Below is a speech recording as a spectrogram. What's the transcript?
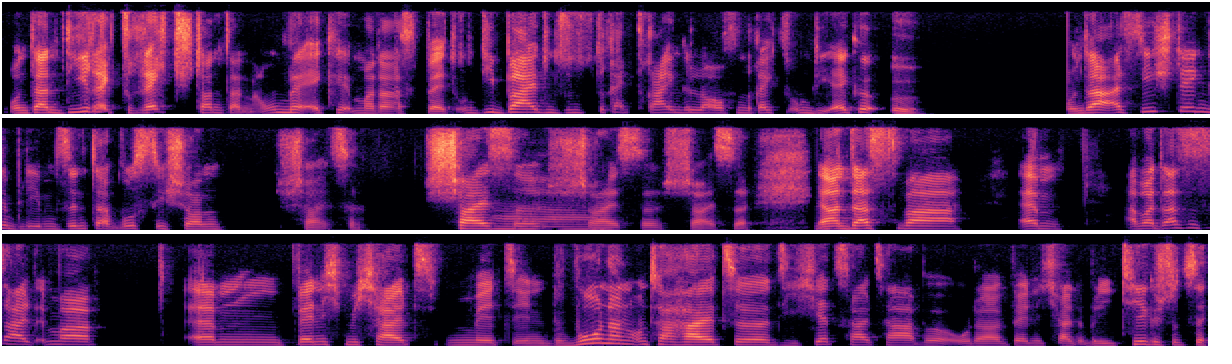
und dann direkt rechts stand dann um die Ecke immer das Bett und die beiden sind direkt reingelaufen, rechts um die Ecke. Öh. Und da, als die stehen geblieben sind, da wusste ich schon, scheiße, scheiße, oh. scheiße, scheiße. Ja, und das war, ähm, aber das ist halt immer, ähm, wenn ich mich halt mit den Bewohnern unterhalte, die ich jetzt halt habe, oder wenn ich halt über die Tiergeschütze,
